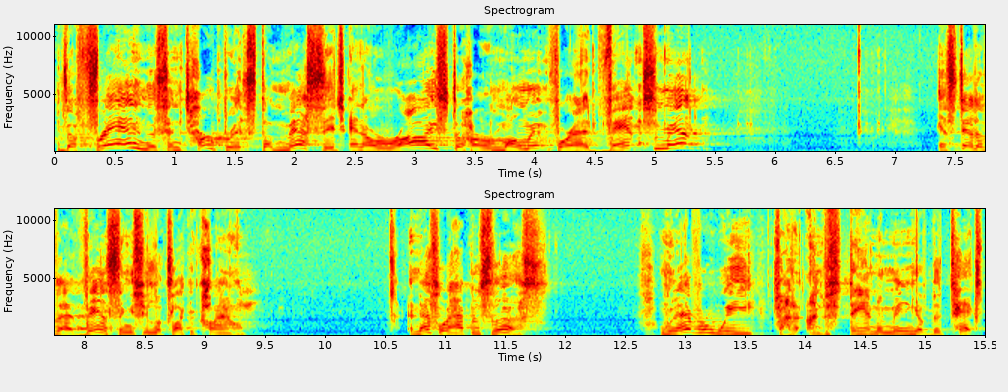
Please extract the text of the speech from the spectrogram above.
the friend misinterprets the message and arrives to her moment for advancement. Instead of advancing, she looks like a clown. And that's what happens to us. Whenever we try to understand the meaning of the text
